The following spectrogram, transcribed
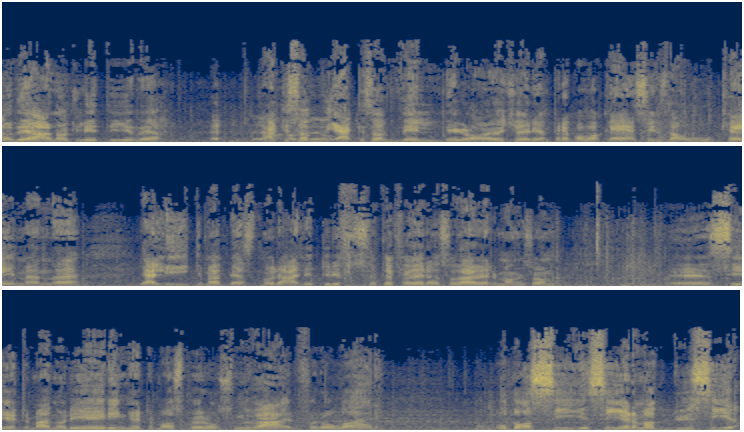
og det er nok litt i det. Jeg er, ikke så, jeg er ikke så veldig glad i å kjøre i en preppa bakke. Jeg syns det er OK, men eh, jeg liker meg best når det er litt rufsete føre. Så det er veldig mange som eh, sier til meg når de ringer til meg og spør åssen værforholdet er. Og da sier, sier, de at du sier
